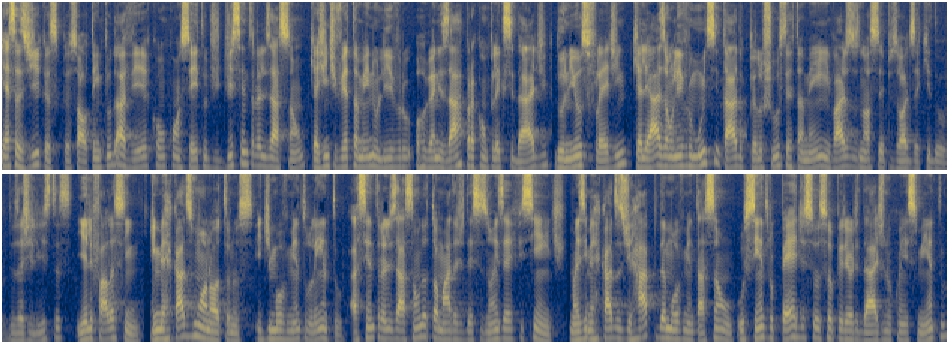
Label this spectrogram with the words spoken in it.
E essas dicas, pessoal, tem tudo a ver com o conceito de descentralização que a gente vê também no livro Organizar para a Complexidade, do Niels Fleding, que aliás é um livro muito citado pelo Schuster também em vários dos nossos episódios aqui do, dos agilistas. E ele fala assim: em mercados monótonos e de movimento lento, a centralização da tomada de decisões é eficiente, mas em mercados de rápida movimentação, o centro perde sua superioridade no conhecimento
